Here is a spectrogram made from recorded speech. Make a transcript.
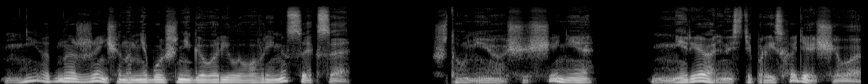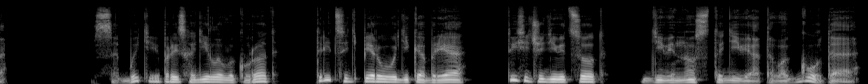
Ни одна женщина мне больше не говорила во время секса, что у нее ощущение нереальности происходящего. Событие происходило в аккурат 31 декабря 1999 года.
